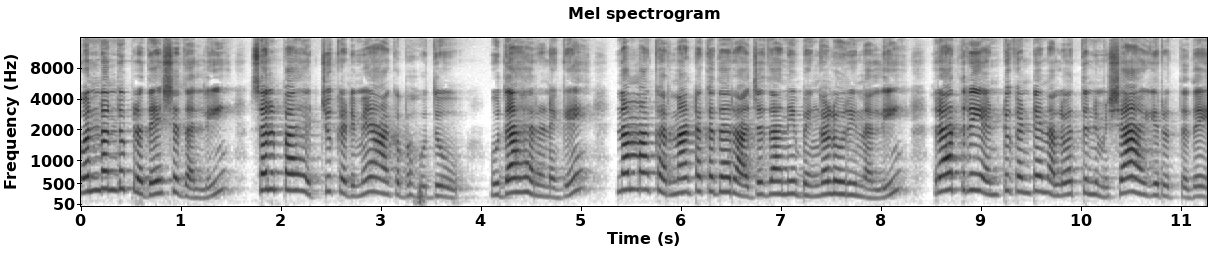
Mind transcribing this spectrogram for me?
ಒಂದೊಂದು ಪ್ರದೇಶದಲ್ಲಿ ಸ್ವಲ್ಪ ಹೆಚ್ಚು ಕಡಿಮೆ ಆಗಬಹುದು. ಉದಾಹರಣೆಗೆ, ನಮ್ಮ ಕರ್ನಾಟಕದ ರಾಜಧಾನಿ ಬೆಂಗಳೂರಿನಲ್ಲಿ ರಾತ್ರಿ ಎಂಟು ಗಂಟೆ ನಲವತ್ತು ನಿಮಿಷ ಆಗಿರುತ್ತದೆ.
